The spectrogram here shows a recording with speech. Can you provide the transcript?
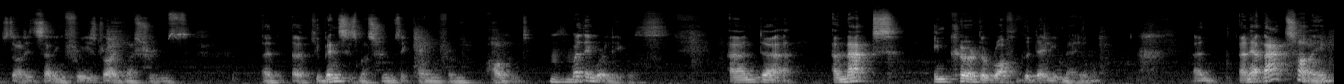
started selling freeze-dried mushrooms, uh, uh, cubensis mushrooms that came from Holland, mm-hmm. where they were illegal. And, uh, and that incurred the wrath of the Daily Mail and, and at that time,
